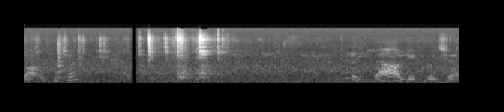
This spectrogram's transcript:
Wow, creature. Good doggy, creature.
